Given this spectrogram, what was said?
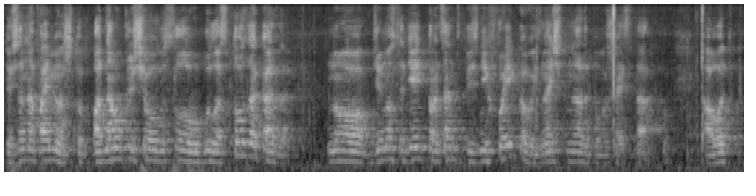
То есть она поймет, что по одному ключевому слову было 100 заказов, но 99% из них фейковые, значит не надо повышать ставку. А вот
